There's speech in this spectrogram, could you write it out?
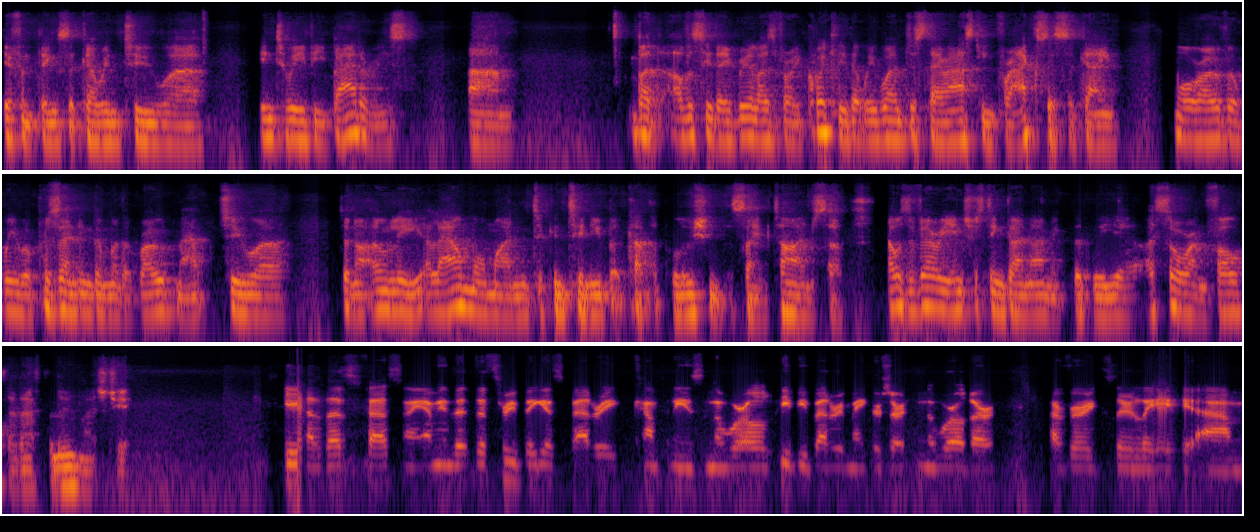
different things that go into uh, into EV batteries. Um, but obviously, they realized very quickly that we weren't just there asking for access again. Moreover, we were presenting them with a roadmap to uh, to not only allow more mining to continue but cut the pollution at the same time. So that was a very interesting dynamic that we uh, I saw unfold that afternoon last year. Yeah, that's fascinating. I mean, the, the three biggest battery companies in the world, EV battery makers in the world, are are very clearly um,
